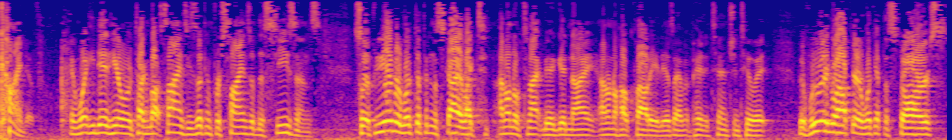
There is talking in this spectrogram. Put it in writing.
Kind of. And what He did here when we're talking about signs, He's looking for signs of the seasons. So if you ever looked up in the sky, like t- I don't know if tonight would be a good night. I don't know how cloudy it is. I haven't paid attention to it. But if we were to go out there and look at the stars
